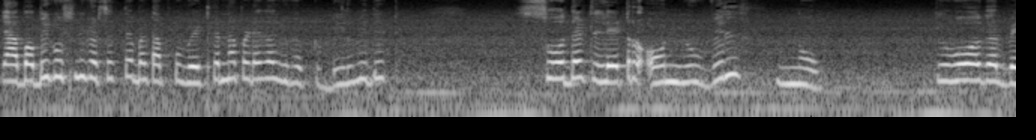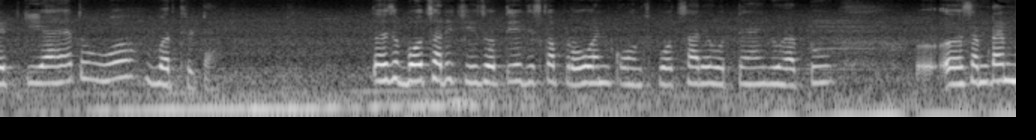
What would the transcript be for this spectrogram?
कि आप अभी कुछ नहीं कर सकते बट आपको वेट करना पड़ेगा। You have to deal with it so that later on you will know कि वो अगर वेट किया है तो वो वर्थ इट है। तो ऐसे बहुत सारी चीज़ होती है जिसका प्रो एंड कॉन्स बहुत सारे होते हैं। You have to sometime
